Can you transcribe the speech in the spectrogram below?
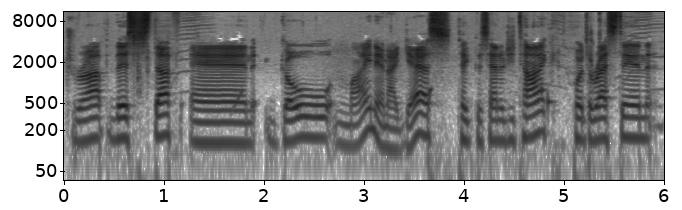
drop this stuff and go mining, I guess. Take this energy tonic, put the rest in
